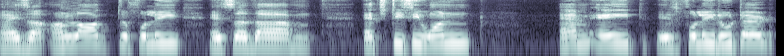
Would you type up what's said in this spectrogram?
uh, is uh, unlocked fully. It's uh, the um, HTC One M8 is fully rooted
